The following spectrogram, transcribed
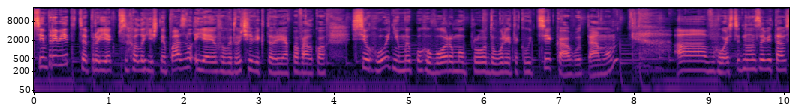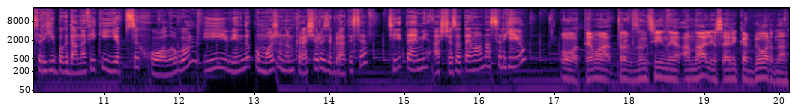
Всім привіт! Це проєкт Психологічний пазл і я його ведуча Вікторія Павелко. Сьогодні ми поговоримо про доволі таку цікаву тему. А в гості до нас завітав Сергій Богданов, який є психологом, і він допоможе нам краще розібратися в цій темі. А що за тема в нас, Сергію? О, тема транзакційний аналіз Еріка Бьорна.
